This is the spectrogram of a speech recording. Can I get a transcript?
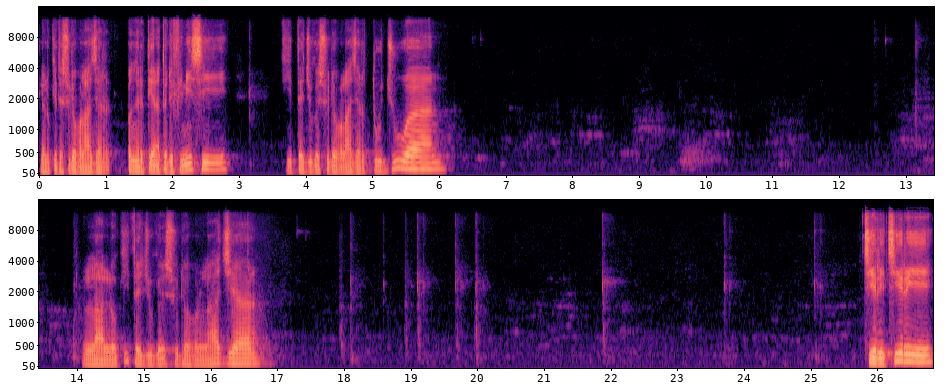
Lalu kita sudah belajar pengertian atau definisi. Kita juga sudah belajar tujuan. Lalu kita juga sudah belajar ciri-ciri.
